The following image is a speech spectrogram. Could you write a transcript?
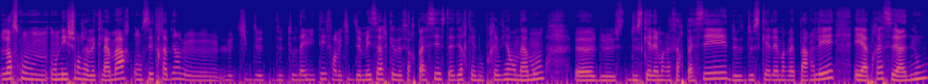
Lorsqu'on on échange avec la marque, on sait très bien le, type de, tonalité, enfin le type de message qu'elle veut faire passer, c'est-à-dire qu'elle nous prévient en amont euh, de, ce qu'elle aimerait faire passer, de, ce qu'elle aimerait parler, et après c'est à nous,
